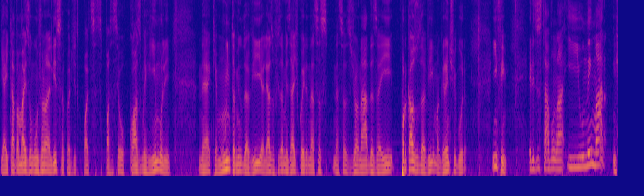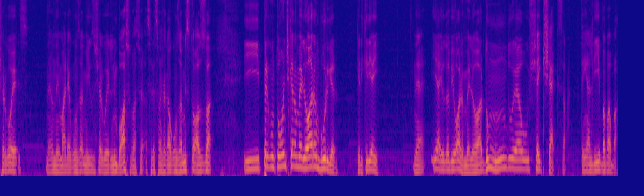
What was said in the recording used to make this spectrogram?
E aí tava mais algum jornalista, acredito que pode, possa ser o Cosme Rimoli, né? Que é muito amigo do Davi. Aliás, eu fiz amizade com ele nessas, nessas jornadas aí, por causa do Davi, uma grande figura. Enfim, eles estavam lá e o Neymar enxergou eles. Né? O Neymar e alguns amigos enxergou ele em Boston, a seleção jogar alguns amistosos lá. E perguntou onde que era o melhor hambúrguer que ele queria ir. né? E aí o Davi, olha, o melhor do mundo é o Shake Shack, sei lá. Tem ali, blá blá blá.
